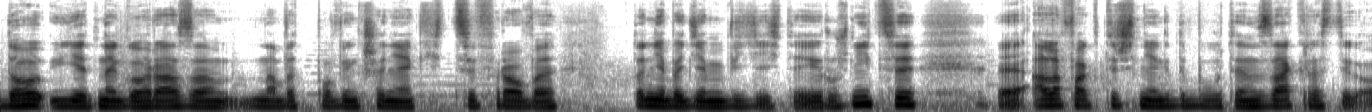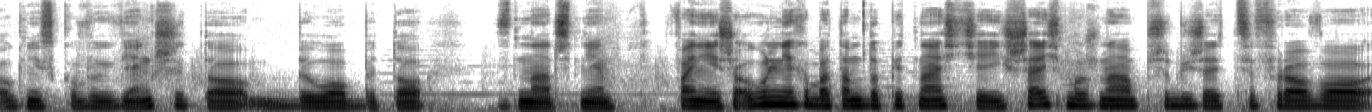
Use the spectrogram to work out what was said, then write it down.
do jednego raza nawet powiększenia jakieś cyfrowe to nie będziemy widzieć tej różnicy, e, ale faktycznie gdyby był ten zakres tych ogniskowych większy, to byłoby to znacznie fajniejsze. Ogólnie chyba tam do 15,6 można przybliżać cyfrowo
